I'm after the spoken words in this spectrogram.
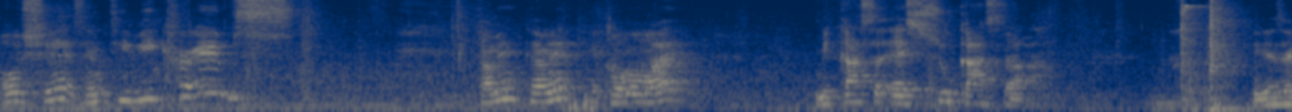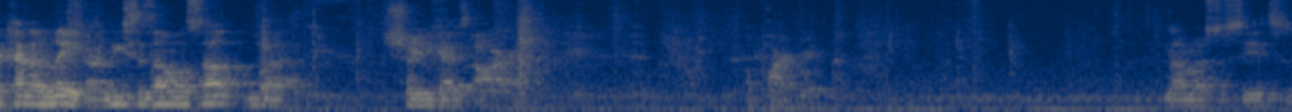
Oh shit, it's MTV Cribs! Come in, come in. ¿Y cómo my? Mi casa es su casa. You guys are kind of late. Our lease is almost up, but show you guys our apartment. Not much to see. It's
